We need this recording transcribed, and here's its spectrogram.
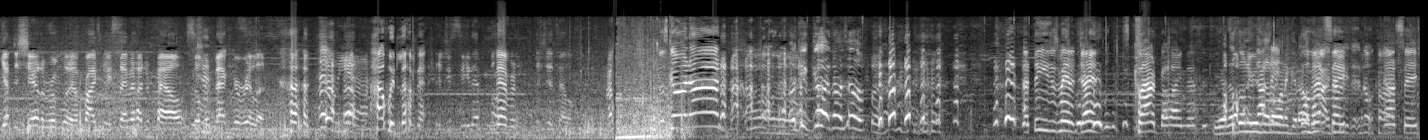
You have to share the room with an approximately 700 pound silverback gorilla. Hell yeah. I would love that. Did you see that? Post? Never. This shit's hella funny. What's going on? Oh. Okay, good. That was hella fun. I think you just made a giant cloud behind us. It's Yeah, that's the only reason I don't want to get out. not safe. Don't come Not out. safe.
